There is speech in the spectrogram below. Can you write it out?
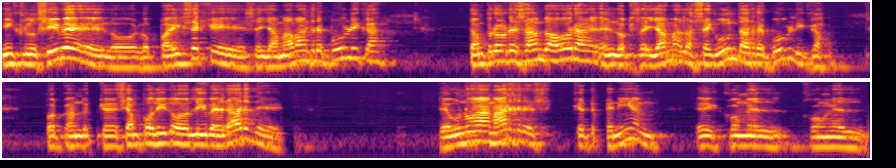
inclusive los países que se llamaban repúblicas están progresando ahora en lo que se llama la segunda república, por cuando se han podido liberar de, de unos amarres que tenían eh, con el con el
